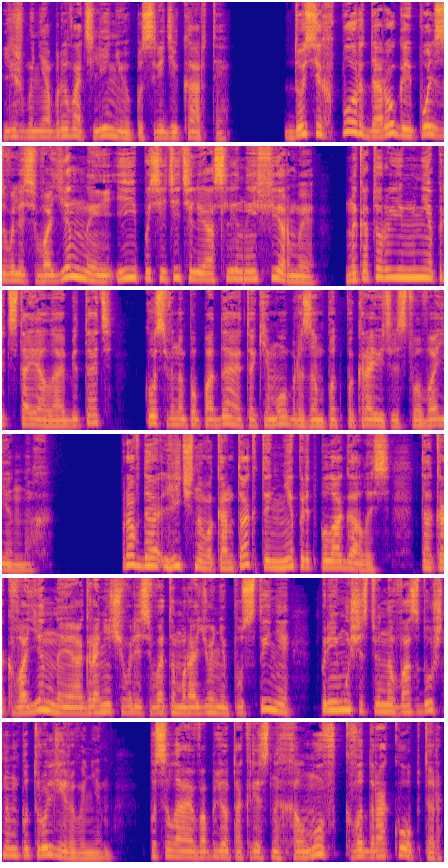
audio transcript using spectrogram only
лишь бы не обрывать линию посреди карты. До сих пор дорогой пользовались военные и посетители ослиной фермы, на которой и мне предстояло обитать, косвенно попадая таким образом под покровительство военных. Правда, личного контакта не предполагалось, так как военные ограничивались в этом районе пустыни преимущественно воздушным патрулированием, посылая в облет окрестных холмов квадрокоптер,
